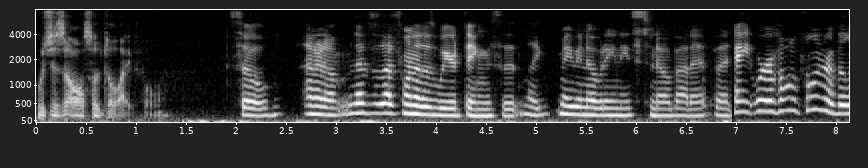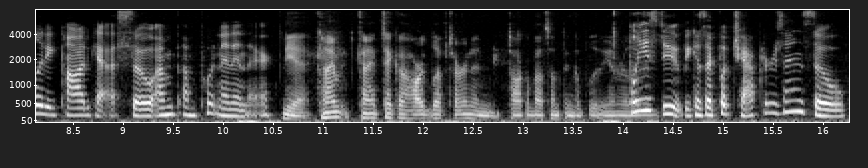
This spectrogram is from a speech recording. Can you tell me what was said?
Which is also delightful. So I don't know. That's that's one of those weird things that like maybe nobody needs to know about it. But hey, we're a vulnerability podcast, so I'm I'm putting it in there. Yeah. Can I can I take a hard left turn and talk about something completely unrelated? Please do because I put chapters in. So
